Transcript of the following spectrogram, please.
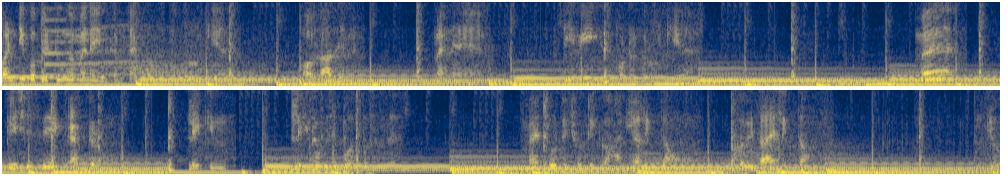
बंटी बबली टू में मैंने इनकम टैक्स ऑफिसर का रोल किया है। और राधे में मैंने टीवी रिपोर्टर का रोल किया है। मैं पेशे से एक एक्टर हूँ, लेकिन लिखना मुझे बहुत पसंद है। मैं छोटी छोटी कहानियाँ लिखता हूँ, कविताएँ लिखता हूँ, जो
